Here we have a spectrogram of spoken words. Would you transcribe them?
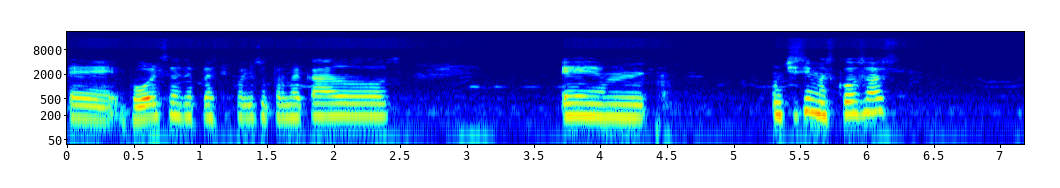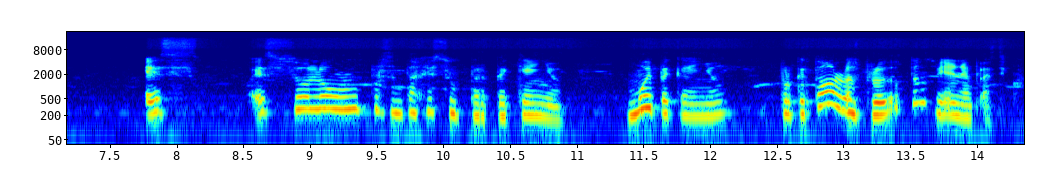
eh, bolsas de plástico en los supermercados, eh, muchísimas cosas, es, es solo un porcentaje súper pequeño, muy pequeño, porque todos los productos vienen en plástico.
